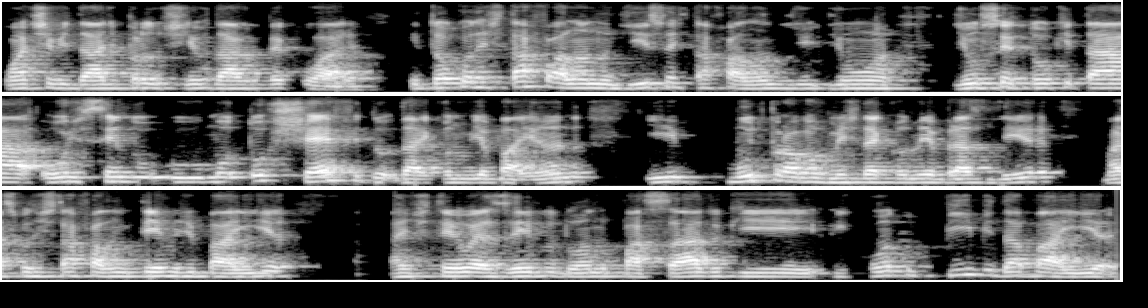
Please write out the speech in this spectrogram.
com a atividade produtiva da agropecuária. Então, quando a gente está falando disso, a gente está falando de, de, uma, de um setor que está hoje sendo o motor-chefe da economia baiana e, muito provavelmente, da economia brasileira, mas quando a gente está falando em termos de Bahia, a gente tem o exemplo do ano passado que, enquanto o PIB da Bahia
